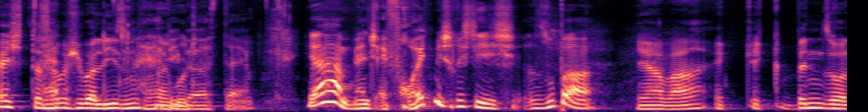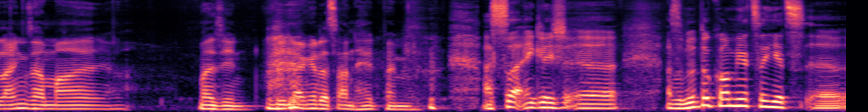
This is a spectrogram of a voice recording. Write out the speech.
echt? Das habe ich überlesen. Happy. Birthday. Ja, Mensch, er freut mich richtig. Super. Ja, war. Ich, ich bin so langsam mal. Ja. Mal sehen, wie lange das anhält bei mir. Hast du eigentlich, äh, also mitbekommen jetzt, jetzt äh,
